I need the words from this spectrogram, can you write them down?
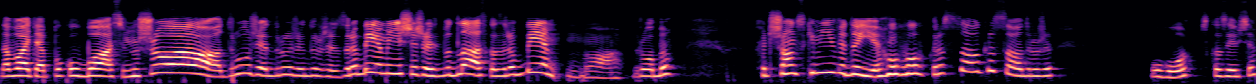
Давай тебе по ковбасі. Ну що, друже, друже, друже, зроби мені ще щось, будь ласка, зроби. А, зроби. Хедшанський мені видає. Ого, красава, красава, друже. Ого, сказився.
